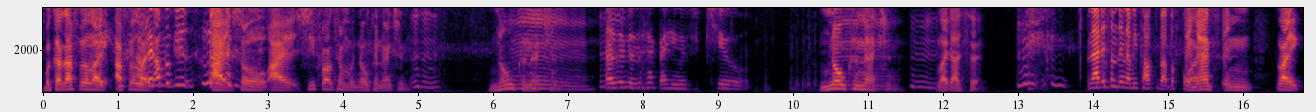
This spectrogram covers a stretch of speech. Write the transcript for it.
Because I feel like I feel like. I'm confused. All right, so I she fucked him with no connection. hmm No connection. Other than the fact that he was cute. No connection. Mm-hmm. Like I said. that is something that we talked about before. And that's and like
